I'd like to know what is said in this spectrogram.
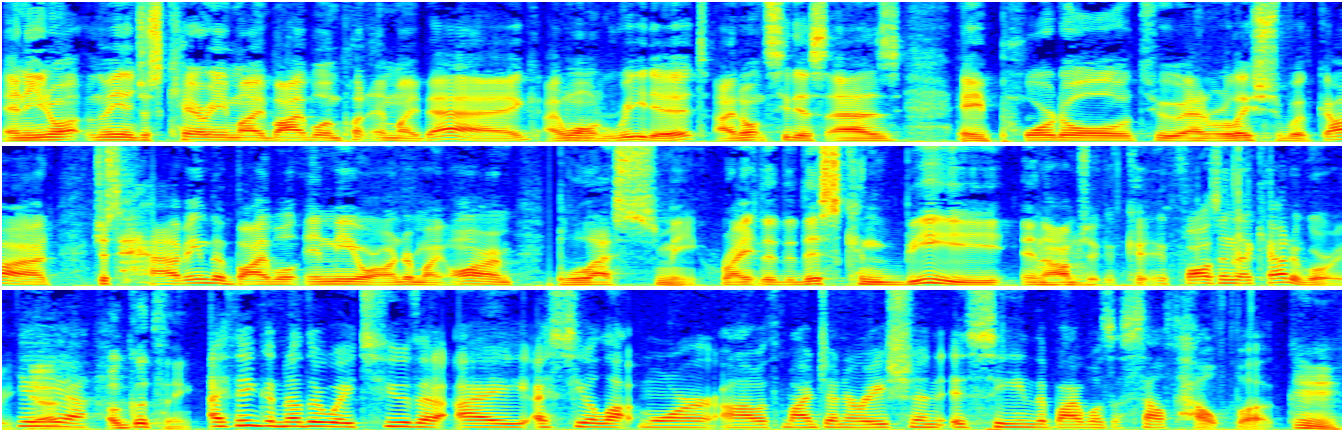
And you know what? Let me just carry my Bible and put it in my bag. I won't read it. I don't see this as a portal to a relationship with God. Just having the Bible in me or under my arm bless me, right? That This can be an object. It falls in that category. Yeah, yeah. A good thing. I think another way too that I, I see a lot more uh, with my generation is seeing the Bible as a self help book. Mm.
